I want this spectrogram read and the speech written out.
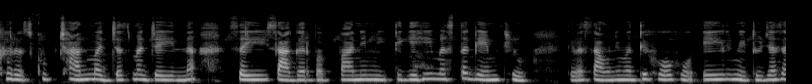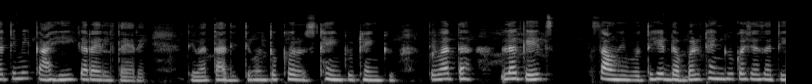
खरंच खूप छान मज्जाच मज्जा येईल ना? सई सागर बाप्पा आणि मी तिघेही मस्त गेम खेळू. तेव्हा सावनी म्हणते हो हो येईल मी. तुझ्यासाठी मी काहीही करायला तयार आहे. तेव्हा आदित्य म्हणतो खरंच थँक्यू थँक्यू तेव्हा आता लगेच सावनी बोलते हे डबल थँक्यू कशासाठी?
